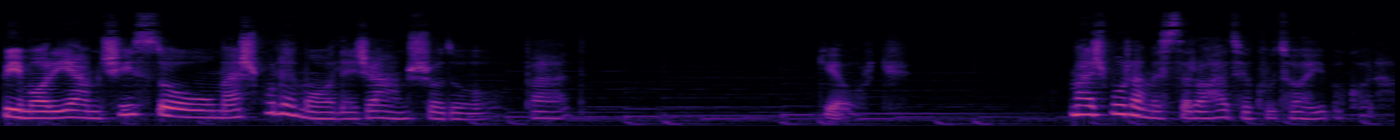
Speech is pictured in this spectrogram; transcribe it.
بیماریم چیست و مشغول معالجه هم شد و بعد گیورگ مجبورم استراحت کوتاهی بکنم.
